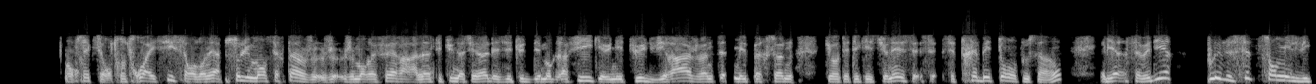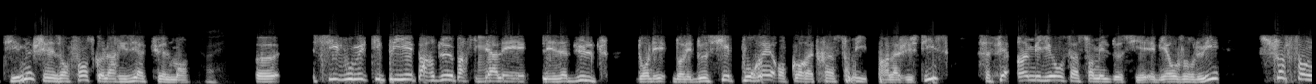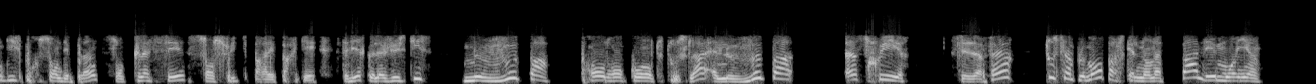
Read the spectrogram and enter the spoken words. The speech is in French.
on sait que c'est entre 3 et 6, on en est absolument certain. Je, je, je m'en réfère à l'Institut national des études démographiques, il y a une étude virage, 27 000 personnes qui ont été questionnées, c'est très béton tout ça. Hein. Eh bien, ça veut dire plus de 700 000 victimes chez les enfants scolarisés actuellement. Ouais. Euh, si vous multipliez par deux, parce qu'il y a les, les adultes dont les, dont les dossiers pourraient encore être instruits par la justice, ça fait 1 500 000 dossiers. Eh bien, aujourd'hui, 70% des plaintes sont classées sans suite par les parquets. C'est-à-dire que la justice ne veut pas prendre en compte tout cela, elle ne veut pas instruire ces affaires, tout simplement parce qu'elle n'en a pas les moyens.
